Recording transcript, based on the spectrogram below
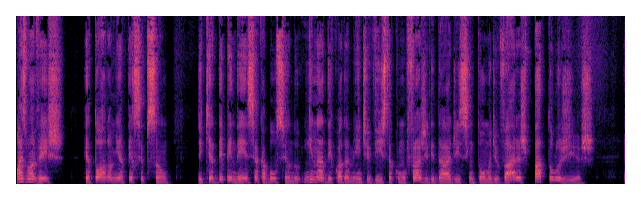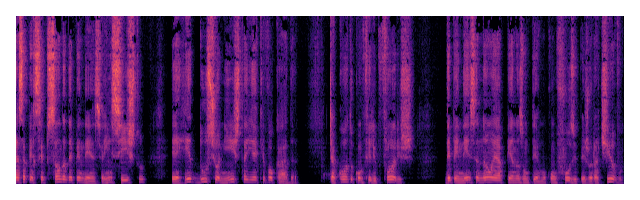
Mais uma vez, retorno à minha percepção de que a dependência acabou sendo inadequadamente vista como fragilidade e sintoma de várias patologias. Essa percepção da dependência, insisto, é reducionista e equivocada. De acordo com Philip Flores, dependência não é apenas um termo confuso e pejorativo,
